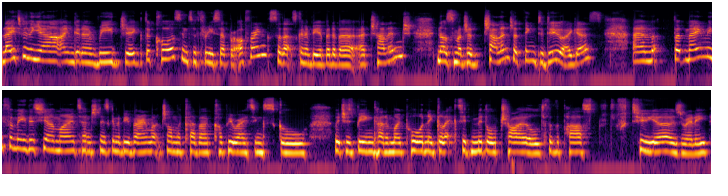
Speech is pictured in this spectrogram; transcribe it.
Later in the year, I'm going to rejig the course into three separate offerings. So that's going to be a bit of a, a challenge. Not so much a challenge, a thing to do, I guess. Um, but mainly for me this year, my attention is going to be very much on the Clever Copywriting School, which has been kind of my poor neglected middle child for the past two years, really.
